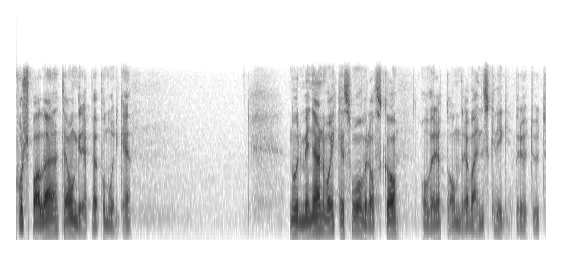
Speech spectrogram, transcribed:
Forspillet til angrepet på Norge. Nordmennene var ikke så overraska over at andre verdenskrig brøt ut.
